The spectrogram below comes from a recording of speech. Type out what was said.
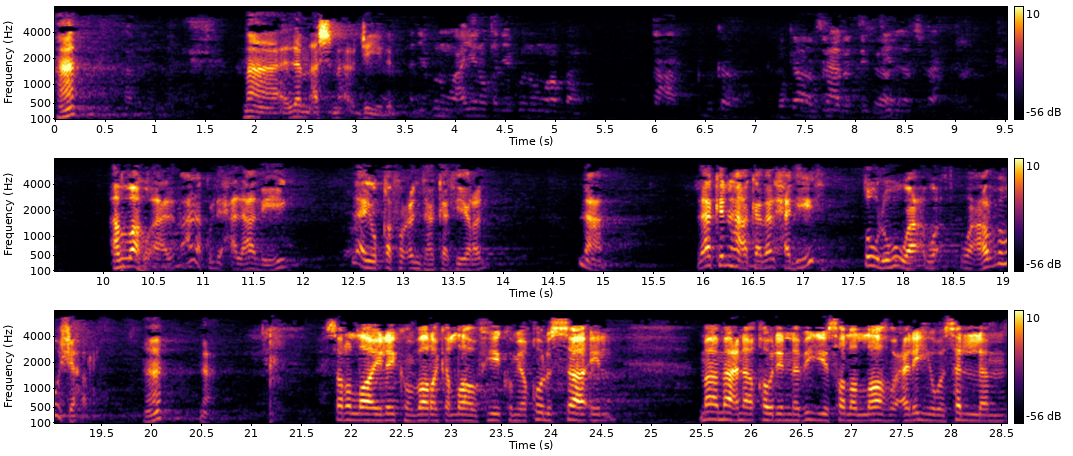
ها؟ ما لم أسمع جيدا. قد يكون معين وقد يكون مربعا. الله أعلم. على كل حال هذه لا يوقف عندها كثيرا. نعم. لكن هكذا الحديث طوله وعرضه شهر. ها؟ نعم. أحسن الله إليكم بارك الله فيكم. يقول السائل ما معنى قول النبي صلى الله عليه وسلم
